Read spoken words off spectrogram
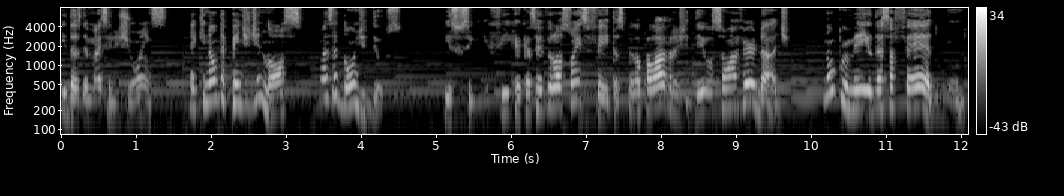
e das demais religiões é que não depende de nós, mas é dom de Deus. Isso significa que as revelações feitas pela palavra de Deus são a verdade, não por meio dessa fé do mundo,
